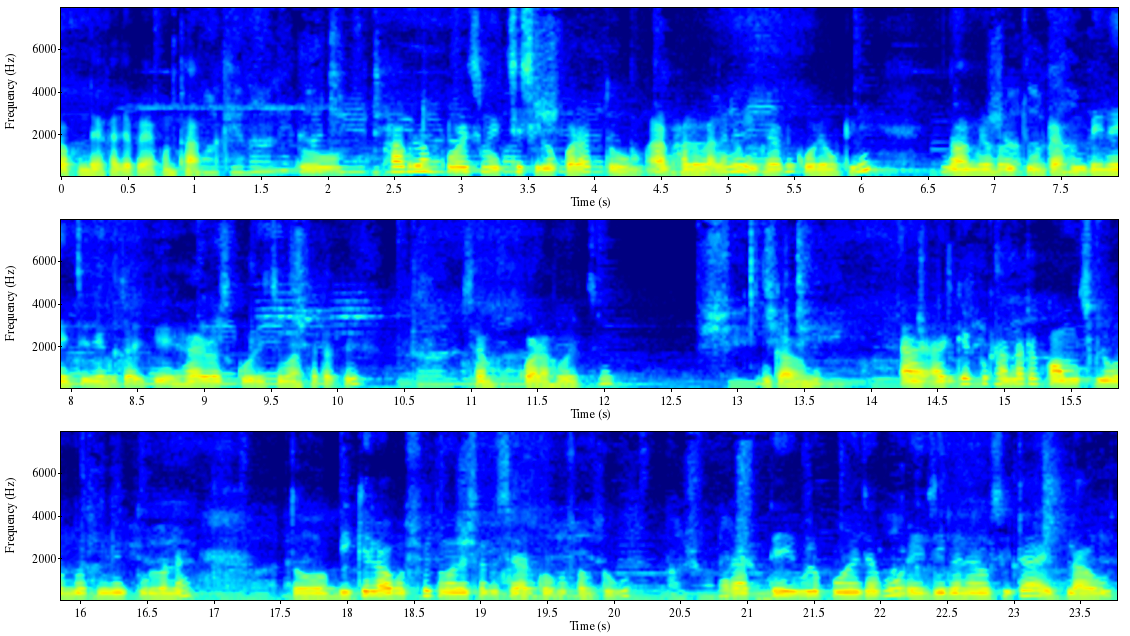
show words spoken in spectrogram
তখন দেখা যাবে, এখন থাক। তো ভাবলাম করেছিলাম ইচ্ছে ছিল করার, তো আর ভালো লাগে না এই কারণে করে উঠিনি। নর্মালভাবে চুলটা এখন বেঁধেছি যেহেতু আজকে হেয়ার ওয়াশ করেছি মাথাটাতে শ্যাম্পু করা হয়েছে কারণে। আর আজকে একটু ঠান্ডাটা কম ছিল অন্য দিনের তুলনায়, তো বিকেলে অবশ্যই তোমাদের সাথে শেয়ার করব সবটুকু। রাত্রে এগুলো পরে যাব, এই যে বেনারসিটা, এই ব্লাউজ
